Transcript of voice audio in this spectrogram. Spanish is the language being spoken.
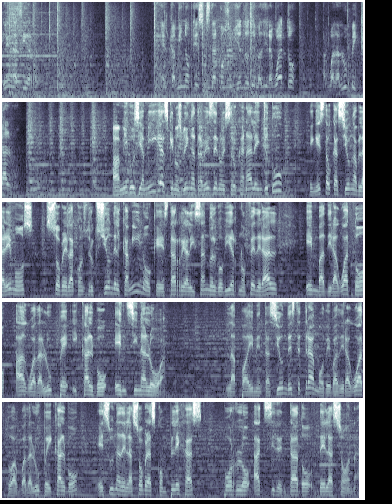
Plena sierra, en el camino que se está construyendo de Badiraguato a Guadalupe y Calvo. Amigos y amigas que nos ven a través de nuestro canal en YouTube, en esta ocasión hablaremos sobre la construcción del camino que está realizando el gobierno federal en Badiraguato a Guadalupe y Calvo en Sinaloa. La pavimentación de este tramo de Badiraguato a Guadalupe y Calvo es una de las obras complejas por lo accidentado de la zona.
